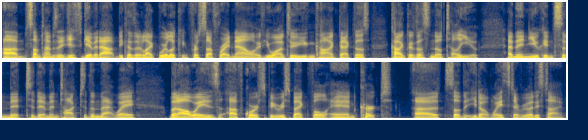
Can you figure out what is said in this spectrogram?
Um, sometimes they just give it out because they're like, we're looking for stuff right now. If you want to, you can contact us, contact us, and they'll tell you. And then you can submit to them and talk to them that way. But always, of course, be respectful and curt uh, so that you don't waste everybody's time.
